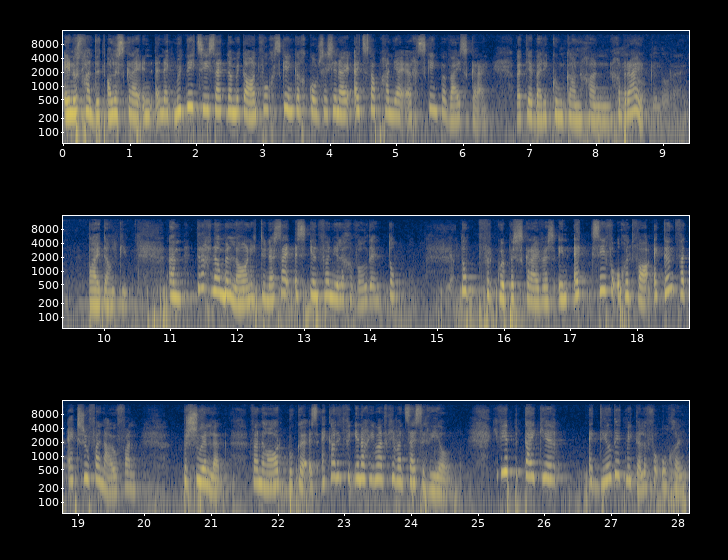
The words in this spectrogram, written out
En ons gaan dit alles kry en en ek moet net sê sy het nou met 'n handvol geskenke gekom. Sy sê nou uitstap gaan jy 'n geskenkbewys kry wat jy by die Koem kan gaan gebruik. Baie dankie. Ehm um, terug na Melanie toe. Nou sy is een van julle gewilde en top ja. top verkoperskrywers en ek sê ver oggend vir haar, ek dink wat ek so van hou van persoonlik van haar boeke is ek kan dit vir enigiemand gee want sy's reël. Jy weet baie keer ek deel dit met hulle ver oggend.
